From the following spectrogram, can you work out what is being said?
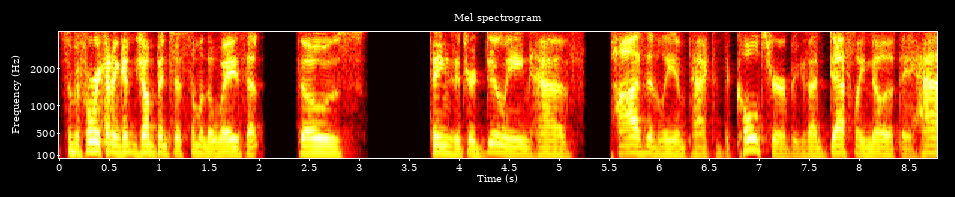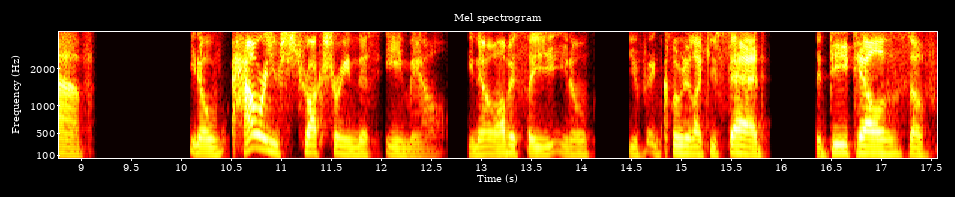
So before we kind of get, jump into some of the ways that those things that you're doing have positively impacted the culture, because I definitely know that they have. you know, how are you structuring this email? You know, obviously, you know, you've included, like you said, the details of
